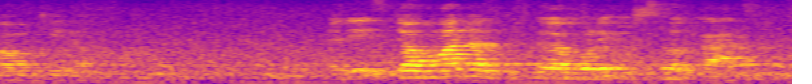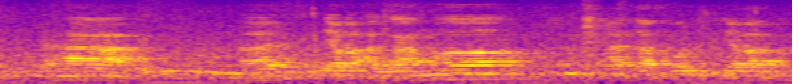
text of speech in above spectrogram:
kaum Cina. Jadi sejauh mana kita boleh usahakan pihak uh, pejabat agama ataupun pejabat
